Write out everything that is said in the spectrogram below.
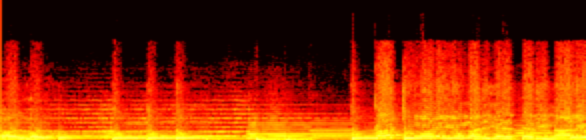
போது காற்று மழையும் அதிகரித்ததினாலே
